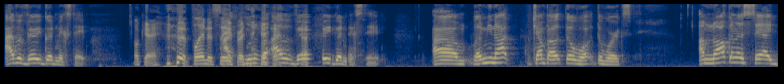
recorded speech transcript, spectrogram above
I have a very good mixtape. Okay, playing it safe I, right you know. I have a very, very good mixtape. Um, let me not jump out the the works. I'm not gonna say I.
